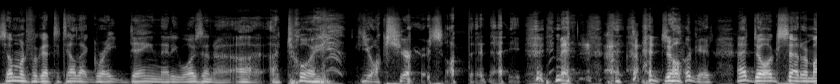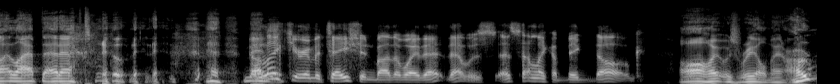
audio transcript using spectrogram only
Someone forgot to tell that Great Dane that he wasn't a, a, a toy Yorkshire or something. Man, that dog, that dog sat on my lap that afternoon. Man, I liked your imitation, by the way. That that was that sounded like a big dog. Oh, it was real, man. Oh,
